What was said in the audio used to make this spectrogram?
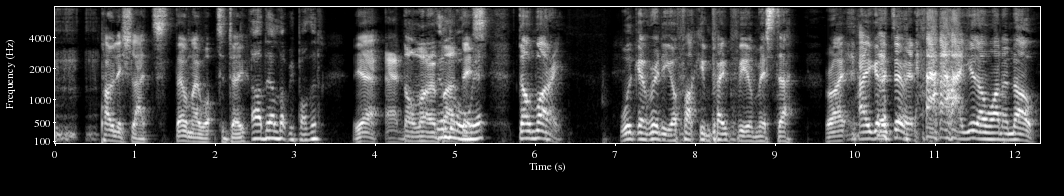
Polish lads, they'll know what to do. Oh, they'll not be bothered. Yeah, uh, don't worry They'll about this. Don't worry. We'll get rid of your fucking paint for you, mister. Right? How you going to do it? you don't want to know.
